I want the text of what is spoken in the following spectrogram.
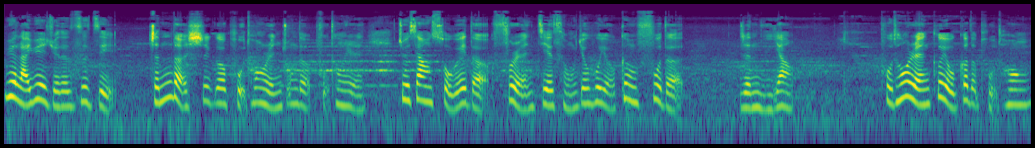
越来越觉得自己真的是个普通人中的普通人，就像所谓的富人阶层就会有更富的人一样，普通人各有各的普通。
